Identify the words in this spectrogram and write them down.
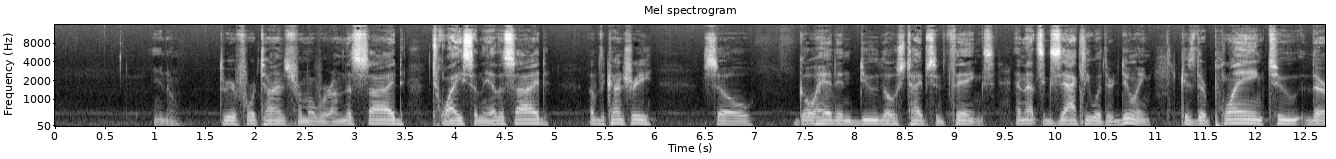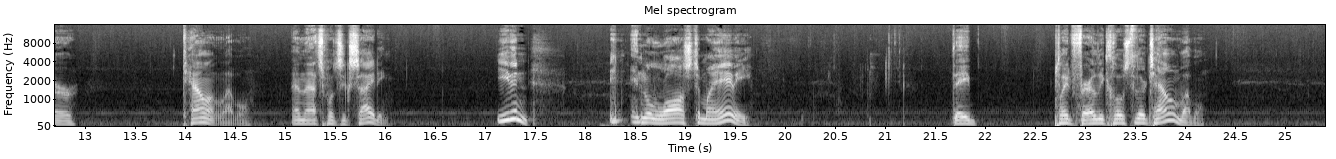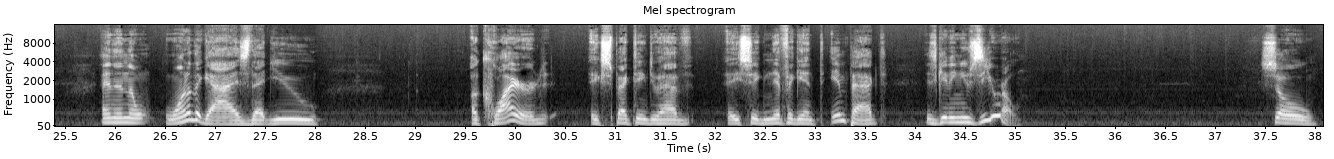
You know, three or four times from over on this side, twice on the other side of the country. So go ahead and do those types of things, and that's exactly what they're doing because they're playing to their talent level, and that's what's exciting. Even in the loss to Miami they played fairly close to their talent level. And then the one of the guys that you acquired expecting to have a significant impact is giving you zero. So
